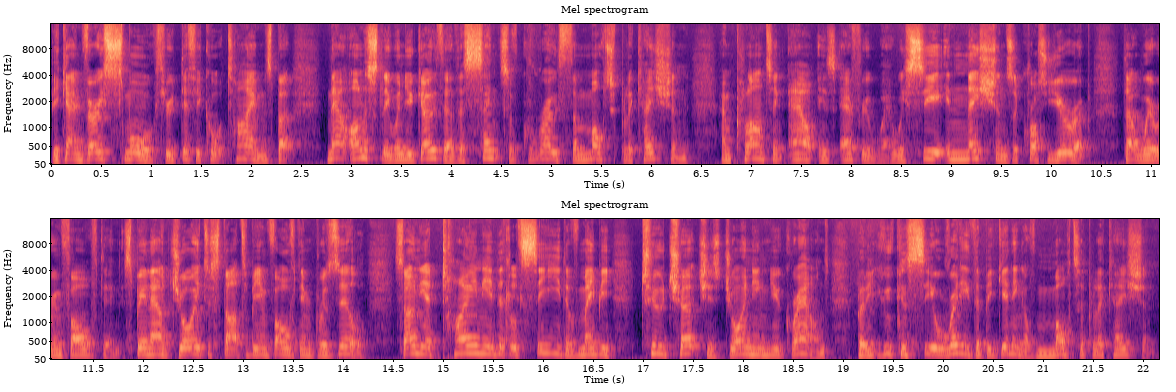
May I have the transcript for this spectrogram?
began very small through difficult times, but now, honestly, when you go there, the sense of growth and multiplication and planting out is everywhere. We see it in nations across Europe that we're involved in. It's been our joy to start to be involved in Brazil. It's only a tiny little seed of maybe two churches joining new ground, but you can see already the beginning of multiplication.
